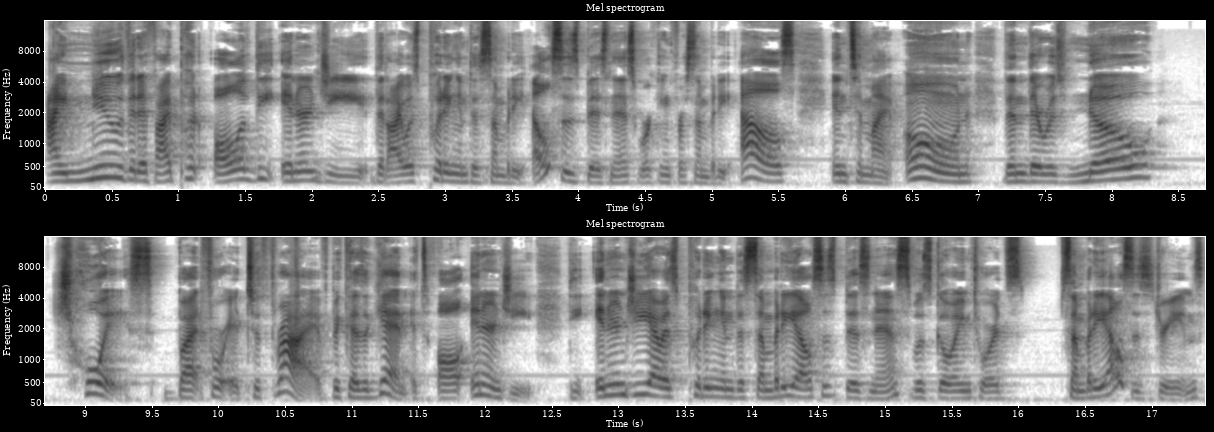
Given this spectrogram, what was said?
I knew that if I put all of the energy that I was putting into somebody else's business, working for somebody else, into my own, then there was no choice but for it to thrive because again, it's all energy. The energy I was putting into somebody else's business was going towards somebody else's dreams.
